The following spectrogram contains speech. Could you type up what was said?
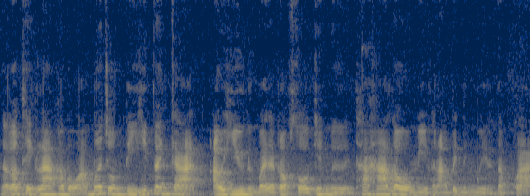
แล้วก็เทคล่างเขาบอกว่าเมื่อโจมตีฮิตแวนการ์ดเอาฮิลหนึ่งใบจะดรอปโซนขึ้นมือ ถ้าฮาร์ดเรามีพลังเป็นหนึ่งหมื่นต่ำกว่า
